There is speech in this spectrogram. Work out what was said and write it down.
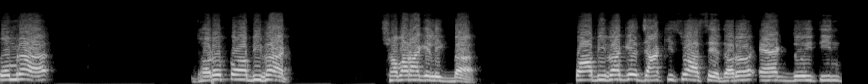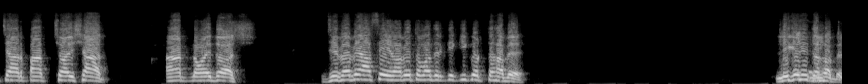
তোমরা ধরো ক বিভাগ সবার আগে লিখবা। ক বিভাগে যা কিছু আছে ধরো এক দুই তিন চার পাঁচ ছয় সাত আট নয় দশ যেভাবে আছে এভাবে তোমাদেরকে কি করতে হবে? লিখে নিতে হবে।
